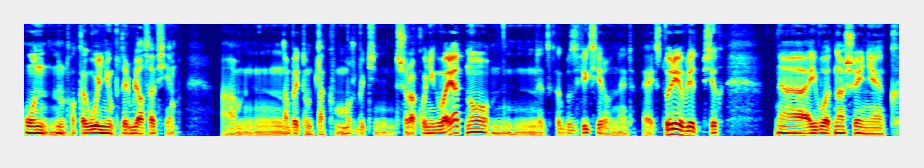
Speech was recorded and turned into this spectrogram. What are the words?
он алкоголь не употреблял совсем об этом так, может быть, широко не говорят, но это как бы зафиксированная такая история в летописях а, его отношение к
